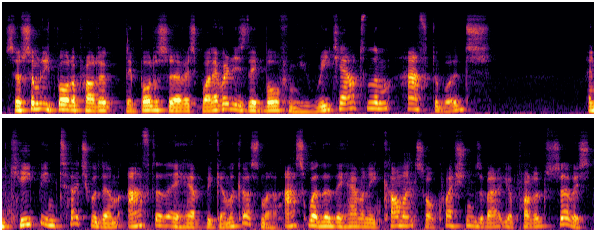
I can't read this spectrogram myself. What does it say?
So somebody's bought a product, they bought a service, whatever it is they bought from you, reach out to them afterwards and keep in touch with them after they have become a customer. Ask whether they have any comments or questions about your product or service.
